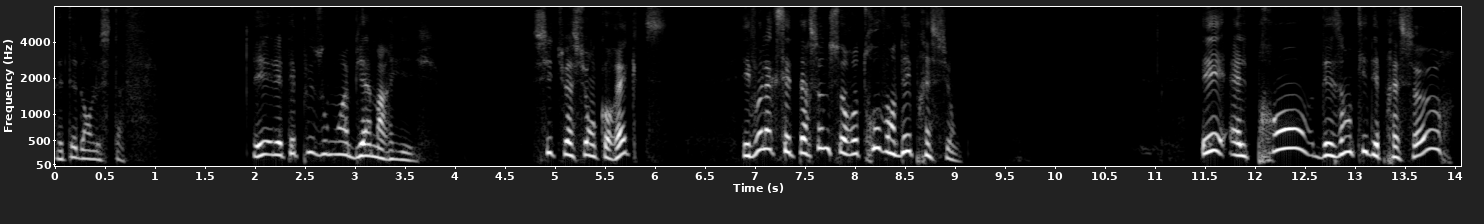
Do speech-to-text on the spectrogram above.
Elle était dans le staff. Et elle était plus ou moins bien mariée situation correcte. Et voilà que cette personne se retrouve en dépression. Et elle prend des antidépresseurs.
